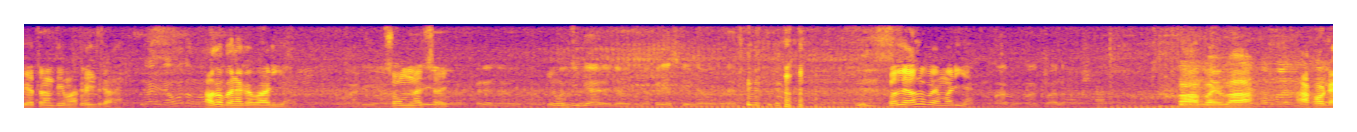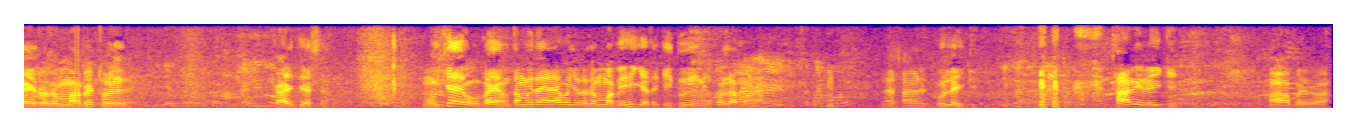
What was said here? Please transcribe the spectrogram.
બે ત્રણ દીમાં થઈ જાય. હાલો ભાઈ નકર વાડીએ. સોમનાથ ઘરે છે. ભલે, હાલો ભાઈ, મળીએ. વાહ ભાઈ, વાહ. આખો ડાયરો જમવા બેઠો એટલે કાયદેસર. હું ક્યાં આવ્યો? ભાઈ તમે ત્યાં આવ્યો તો જમવા બેસી ગયા હતા. કીધું નહીં, ભલા મને ના સાડી ભૂલાઈ ગઈ. સારી રહી ગઈ. હા, ભાઈ, વાહ.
